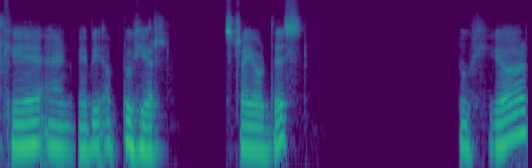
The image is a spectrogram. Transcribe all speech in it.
Okay, and maybe up to here. Let's try out this. To here.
